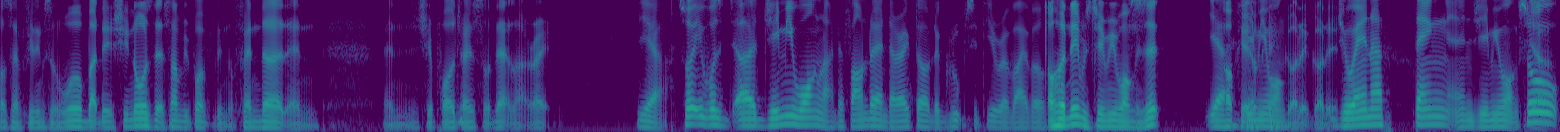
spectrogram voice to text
thoughts and feelings to the world? But they, she knows that some people have been offended, and and she apologized for that, lah. Right? Yeah. So it was uh, Jamie Wong, lah, the founder and director of the group City Revival. Oh, her name is Jamie Wong, is it? yeah, okay, Jamie okay, Wong. got it, got it. Joanna Theng and Jamie Wong. So,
